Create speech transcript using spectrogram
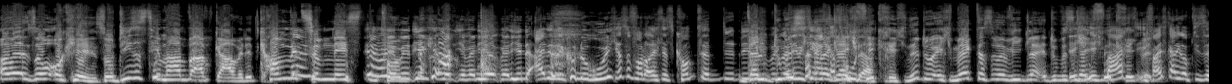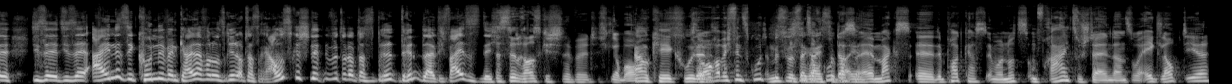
aber so, okay, so dieses Thema haben wir abgearbeitet. Kommen wir zum nächsten Ja, wenn, Punkt. ihr, wenn, ihr, wenn, ihr, wenn hier eine Sekunde ruhig ist und von euch das kommt, dann, dann, Dann, du bist ich dann immer gleich fickrig, ne? Du, ich merke das immer, wie gleich, du bist Ich, gleich ich, mag, ich weiß gar nicht, ob diese, diese, diese eine Sekunde, wenn keiner von uns redet, ob das rausgeschnitten wird oder ob das drin bleibt. Ich weiß es nicht. das wird rausgeschnippelt. Ich glaube auch. ah, okay, cool. Dann, auch, aber ich finde es gut, dann müssen wir uns ich da gar nicht gut, so dass äh, Max äh, den Podcast immer nutzt, um Fragen zu stellen dann so. Ey, glaubt ihr,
